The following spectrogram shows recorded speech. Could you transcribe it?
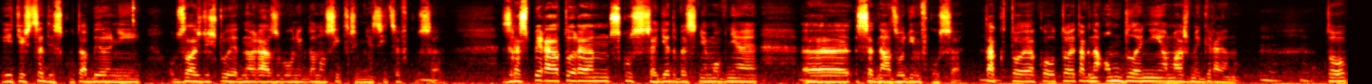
je těžce diskutabilní, obzvlášť když tu jednorázovou někdo nosí tři měsíce v kuse. S respirátorem zkus sedět ve sněmovně eh, 17 hodin v kuse. Mm. Tak to, jako, to je tak na omdlení a máš migrénu. Mm. To,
